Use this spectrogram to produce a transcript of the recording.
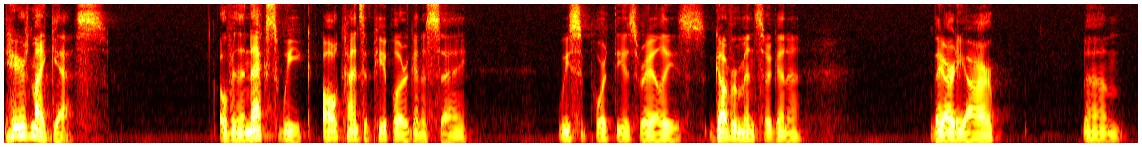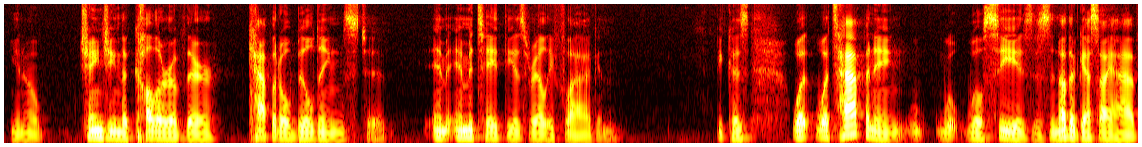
Here's my guess. Over the next week, all kinds of people are going to say, we support the Israelis. Governments are going to, they already are, um, you know, changing the color of their Capitol buildings to Im- imitate the Israeli flag. And because what, what's happening, we'll, we'll see, is, is another guess I have,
